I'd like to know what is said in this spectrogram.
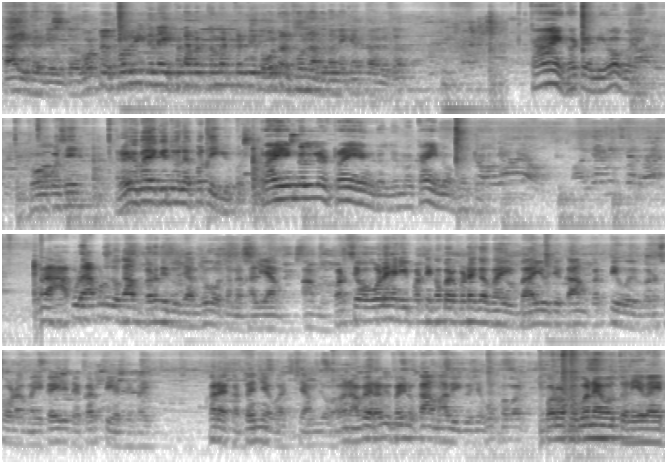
કારીગર જેવું તો હોટલ ખોલવી કે નહીં? ફટાફટ કમેન્ટ કરી દે તો હોટલ ખોલ નાખો તમે કહેતા હોય તો. કાંઈ ઘટે નહીં હો ભાઈ. તો પછી રવિભાઈ કીધું એટલે પતી ગયું પછી. ટ્રાયેંગલ ને ટ્રાયેંગલ એમાં કાંઈ ન ઘટે હવે આપણું આપણું તો કામ કરી દીધું છે. આમ જુઓ તમે ખાલી આમ આમ પરસેવો વળે ને એ પરથી ખબર પડે કે ભાઈ બાયું જે કામ કરતી હોય રસોડામાં એ કઈ રીતે કરતી હશે ભાઈ. ખરેખર ધન્યવાદ છે આમ જો અને હવે રવિભાઈનું કામ આવી ગયું છે હું ખબર? પરોઠો બનાવ્યો હતો ને એ ભાઈ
